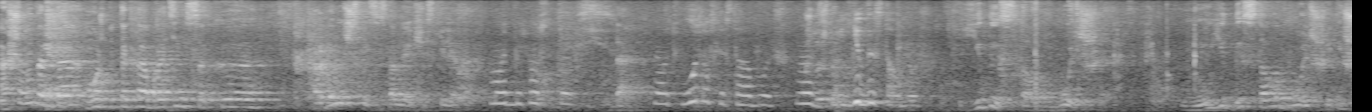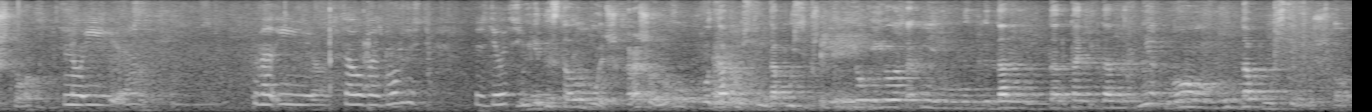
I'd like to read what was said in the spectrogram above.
А что тогда, может быть, тогда обратимся к органической составляющей скелета? Может быть, просто Да. ну, вот водорослей стало больше. Ну, Что, что? еды стало больше. Еды стало больше. Ну, еды стало больше, и что? Ну и, э, и стала возможность сделать Ну, себе. еды стало больше. Хорошо, ну вот допустим, допустим, что ее, ее так, не- дан- дан- таких данных нет, но ну, допустим, ну что?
